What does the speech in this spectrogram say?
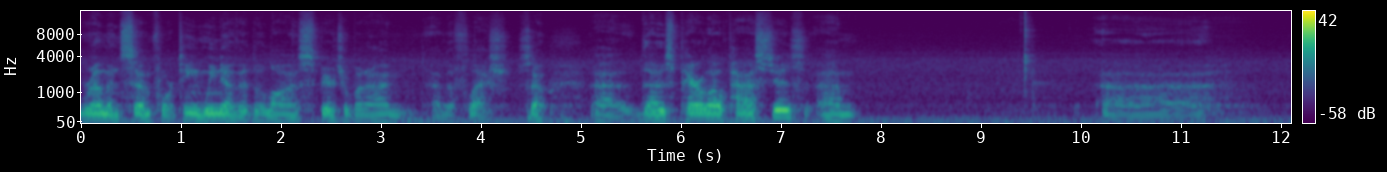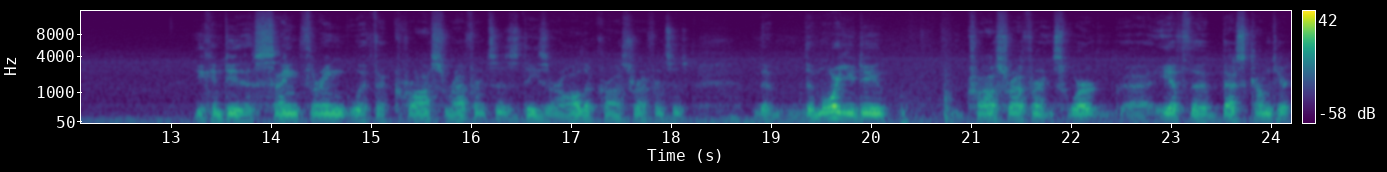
Romans 7:14, we know that the law is spiritual, but I'm the flesh. So uh, those parallel passages. Um, uh, you can do the same thing with the cross references. These are all the cross references. The, the more you do cross reference work, uh, if the best commentary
